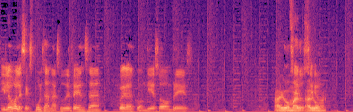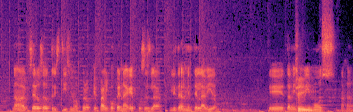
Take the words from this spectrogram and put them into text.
Y luego les expulsan a su defensa, juegan con 10 hombres. Algo mal, algo mal. No, 0-0 tristísimo, pero que para el Copenhague pues es la literalmente la vida. Eh, también tuvimos... Ajá.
